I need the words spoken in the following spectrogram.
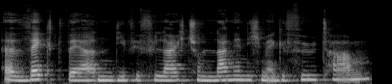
erweckt werden, die wir vielleicht schon lange nicht mehr gefühlt haben,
